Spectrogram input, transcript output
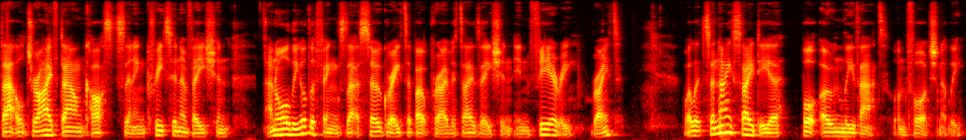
that'll drive down costs and increase innovation and all the other things that are so great about privatization in theory, right? Well, it's a nice idea, but only that, unfortunately.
